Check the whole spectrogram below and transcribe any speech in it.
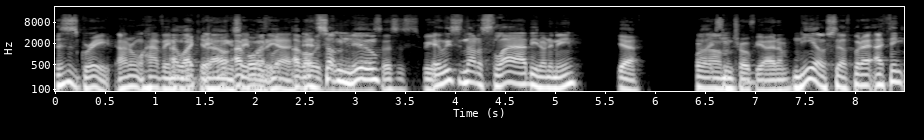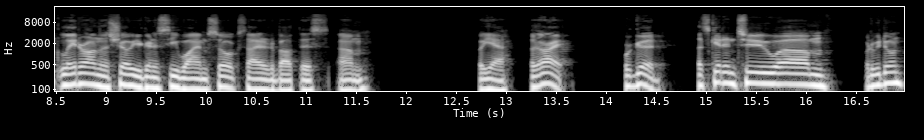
This is great. I don't have any. I like it. I, anything to I've say always, about it. Yeah, I've always it's something loved Neo, new. So this is sweet. At least it's not a slab. You know what I mean? yeah. Or like some Um, trophy item. Neo stuff. But I, I think later on in the show you're going to see why I'm so excited about this. Um, but yeah. But all right, we're good. Let's get into um. What are we doing?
